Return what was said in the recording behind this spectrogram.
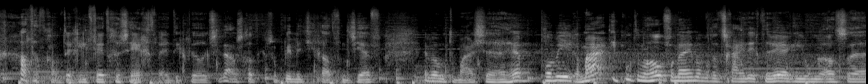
had dat gewoon tegen Yvette gezegd, weet ik veel. Ik zei, nou schat, ik heb zo'n pilletje gehad van de chef. En we moeten maar eens eh, proberen. Maar ik moet half van nemen, want het schijnt echt te werken, jongen, als eh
